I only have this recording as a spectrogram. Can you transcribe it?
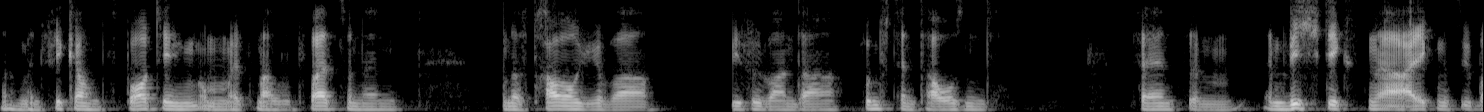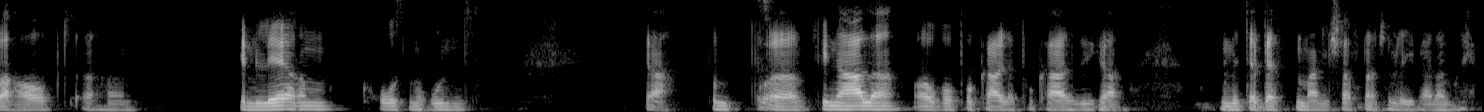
Äh, Benfica und Sporting, um jetzt mal so zwei zu nennen. Und das Traurige war, wie viel waren da? 15.000 Fans im, im wichtigsten Ereignis überhaupt. Äh, im leeren großen Rund. Ja, zum äh, Finale Europapokal, der Pokalsieger mit der besten Mannschaft natürlich Werder Bremen.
